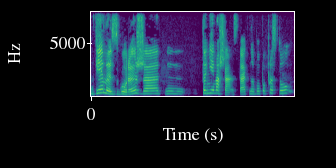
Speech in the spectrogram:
wiemy z góry, że mm, to nie ma szans, tak? No bo po prostu,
